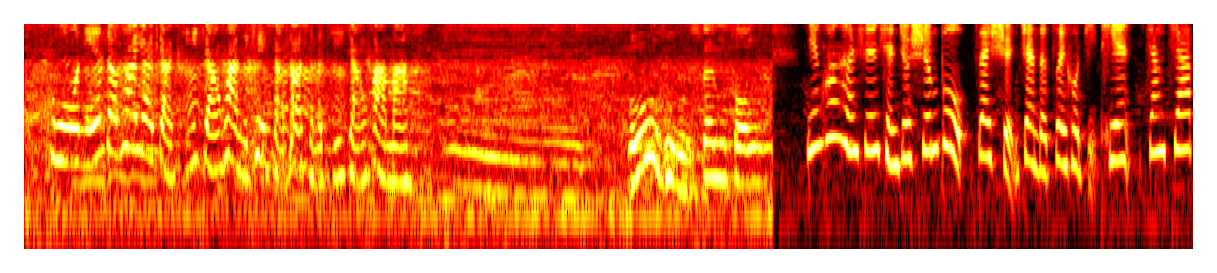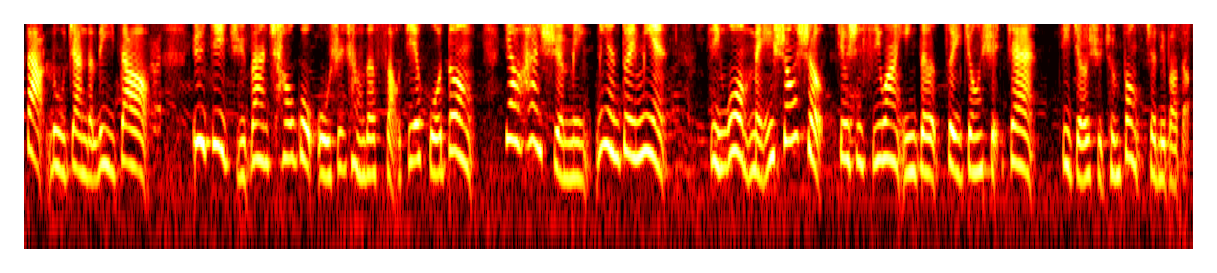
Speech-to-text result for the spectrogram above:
虎年的话要讲吉祥话，你可以想到什么吉祥话吗？嗯，虎虎生风。严宽恒先前就宣布，在选战的最后几天将加大陆战的力道，预计举办超过五十场的扫街活动，要和选民面对面，紧握每一双手，就是希望赢得最终选战。记者许春凤整理报道。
